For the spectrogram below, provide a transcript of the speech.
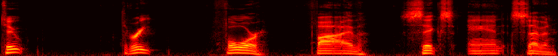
two, three, four, five, six, and seven.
